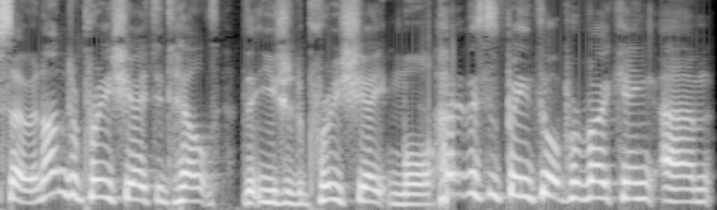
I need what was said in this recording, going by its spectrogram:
So an underappreciated hilt that you should appreciate more. I hope this has been thought provoking. Um,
